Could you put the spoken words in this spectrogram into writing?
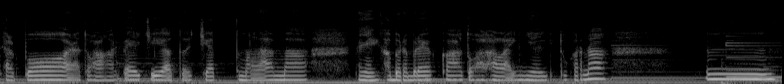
telepon atau halangan PC atau chat teman lama nanyain kabar mereka atau hal-hal lainnya gitu. Karena hmm,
